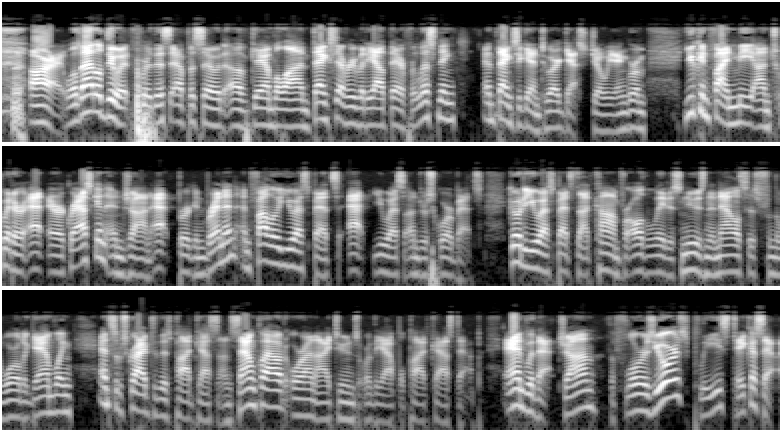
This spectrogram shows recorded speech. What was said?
All right. Well, that'll do it for this episode of Gamble On. Thanks to everybody out there for listening, and thanks again to our guest, Joey Ingram. You can find me on Twitter at Eric Raskin and John at Bergen Brennan, and follow US Bets at US underscore bets. Go to usbets.com for all the latest news and analysis from the world of gambling, and subscribe to this podcast on SoundCloud or on iTunes or the Apple Podcast app. And with that, John, the floor is yours. Please take us out.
